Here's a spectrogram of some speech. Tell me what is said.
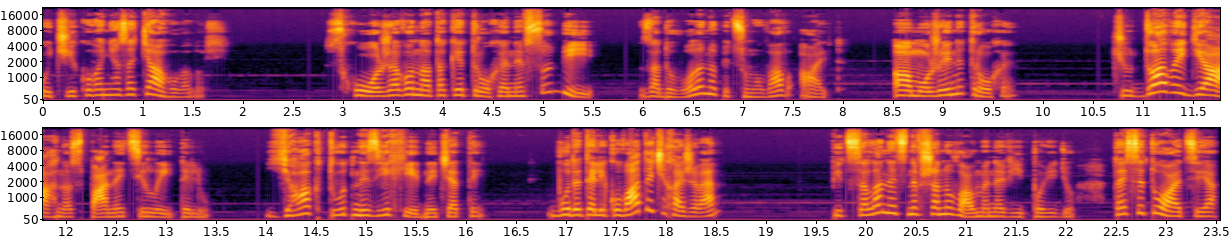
Очікування затягувалось. Схожа, вона таки трохи не в собі, задоволено підсумував Альт. А може, й не трохи. Чудовий діагноз, пане цілителю. Як тут не з'єхидничати? Будете лікувати, чи хай живе? Підселенець не вшанував мене відповіддю, та й ситуація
